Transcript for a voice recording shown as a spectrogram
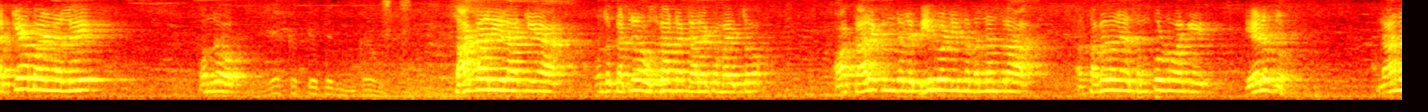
ಅಕ್ಕಿಯಾಬಾಳಿನಲ್ಲಿ ಒಂದು ಸಹಕಾರಿ ಇಲಾಖೆಯ ಒಂದು ಕಟ್ಟಡ ಉದ್ಘಾಟನಾ ಕಾರ್ಯಕ್ರಮ ಇತ್ತು. ಆ ಕಾರ್ಯಕ್ರಮದಲ್ಲಿ ಬೀರುವಳ್ಳಿಯಿಂದ ಬಂದ ನಂತರ ಆ ಸಭೆಯಲ್ಲಿ ಸಂಪೂರ್ಣವಾಗಿ ಹೇಳಿದ್ರು ನಾನು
